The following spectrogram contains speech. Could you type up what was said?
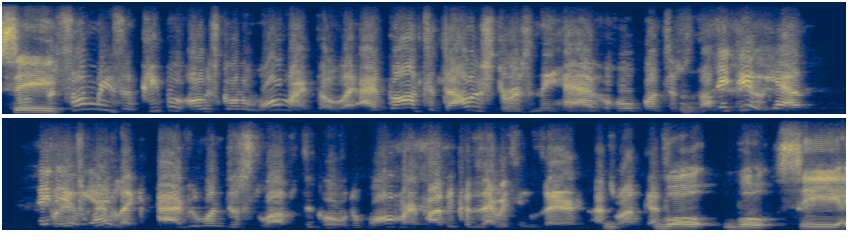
See, For some reason, people always go to Walmart though. Like I've gone to dollar stores and they have a whole bunch of stuff. They do, yeah. They But do, it's yeah. weird. Like everyone just loves to go to Walmart, probably because everything's there. That's what I'm guessing. well, well, see,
